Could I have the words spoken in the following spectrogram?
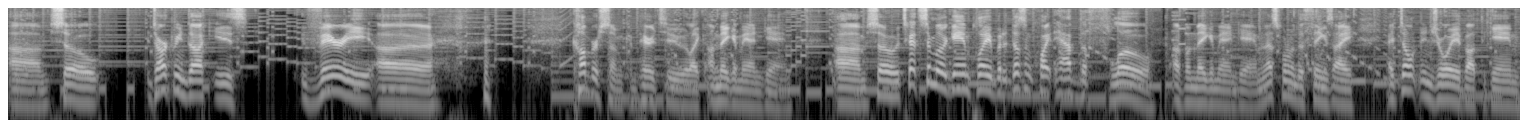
Um, so Darkwing Duck is very uh, cumbersome compared to like a Mega Man game. Um, so it's got similar gameplay, but it doesn't quite have the flow of a Mega Man game. And that's one of the things I, I don't enjoy about the game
